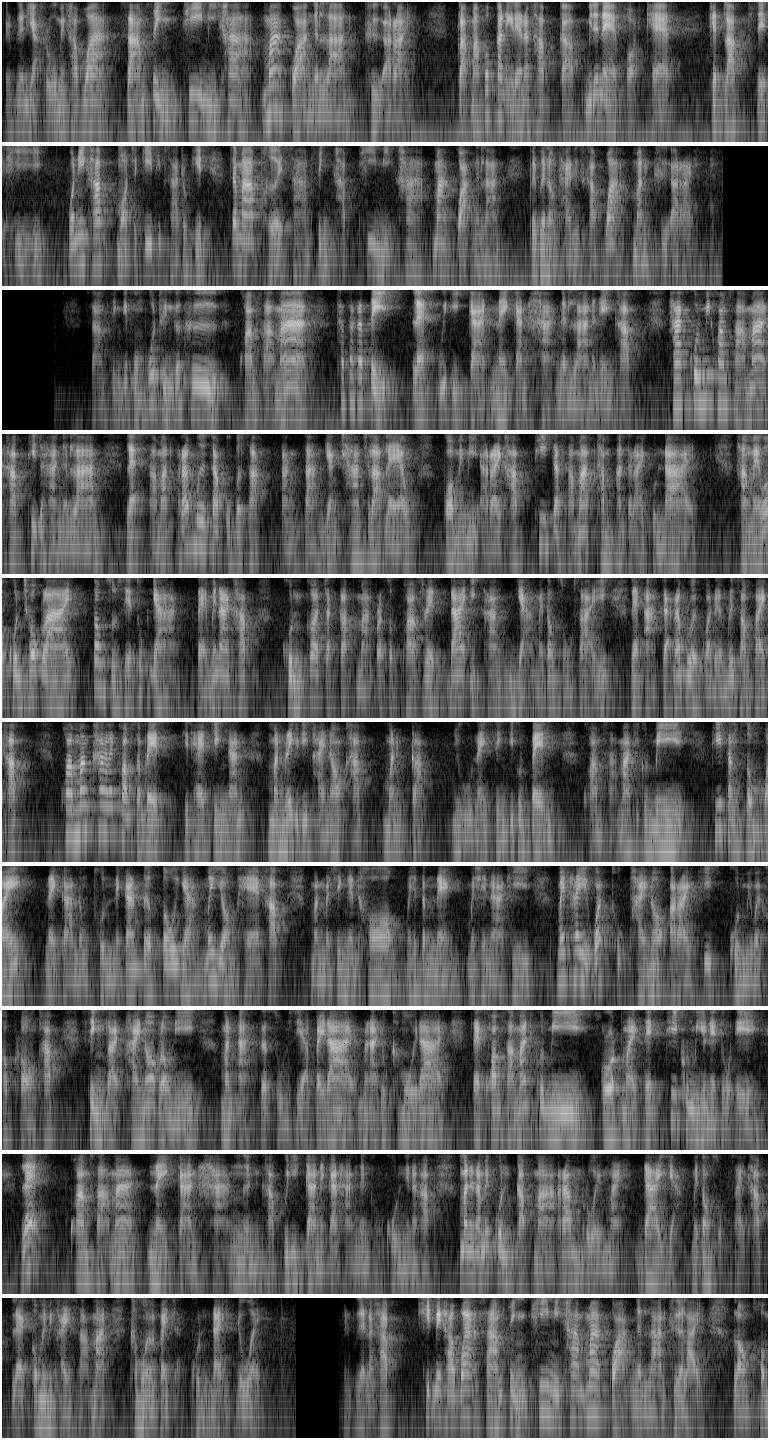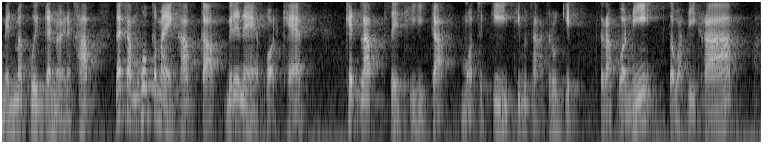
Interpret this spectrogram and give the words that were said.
เพื่อนๆอยากรู้ไหมครับว่า 3 สิ่งที่มีค่ามากกว่าเงินล้านคืออะไร กลับมาพบกันอีกแล้วนะครับกับ m i l l i o n a i r e Podcast เคล็ดลับเศรษฐี วันนี้ครับหมอจักกี้ที่ปรึกษาธุรกิจจะมาเผย 3 สิ่งครับที่มีค่ามากกว่าเงินล้าน เพื่อนๆลองทายดูสิครับว่ามันคืออะไร 3 สิ่งที่ผมพูดถึงก็คือ ความสามารถ ทัศนคติและวิธีการในการหาเงินล้านนั่นเองครับ หากคุณมีความสามารถครับที่จะหาเงินล้าน และสามารถรับมือกับอุปสรรคต่างๆ อย่างชาญฉลาดแล้ว ก็ไม่มีอะไรครับ ที่จะสามารถทำอันตรายคุณได้ หากแม้ว่าคุณโชคร้ายต้องสูญเสียทุกอย่าง แต่ไม่นานครับ คุณก็จะกลับมาประสบความสำเร็จได้อีกครั้งอย่างไม่ต้องสงสัย และอาจจะร่ำรวยกว่าเดิมด้วยซ้ำไปครับ ความมั่งคั่งและความสำเร็จที่แท้จริงนั้น มันไม่ได้อยู่ที่ภายนอกครับ มันกลับอยู่ในสิ่งที่คุณเป็น ความสามารถที่คุณมี ที่สั่งสมไว้ในการลงทุนในการเติบโตอย่างไม่ยอมแพ้ครับ มันไม่ใช่เงินทอง ไม่ใช่ตำแหน่ง ไม่ใช่หน้าที่ ไม่ใช่วัตถุภายนอกอะไรที่คุณมีไว้ครอบครองครับ สิ่งภายนอกเหล่านี้ มันอาจจะสูญเสียไปได้ มันอาจถูกขโมยได้ แต่ความสามารถที่คุณมี growth mindset ที่คุณมีอยู่ในตัวเอง และ ความสามารถในการหาเงินครับ วิธีการในการหาเงินของคุณเนี่ยนะครับ มันจะทำให้คุณกลับมาร่ำรวยใหม่ได้อย่างไม่ต้องสงสัยครับ และก็ไม่มีใครสามารถขโมยมันไปจากคุณได้อีกด้วย เพื่อนๆล่ะครับคิดไหมครับว่า 3 สิ่งที่มีค่ามากกว่าเงินล้านคืออะไร ลองคอมเมนต์มาคุยกันหน่อยนะครับ แล้วกลับมาพบกันใหม่ครับกับ m i l l i o n a i r e Podcast เคล็ดลับเศรษฐีกับมอจกกี้ที่ปรึกษาธุรกิจสำหรับวันนี้ สวัสดีครับ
